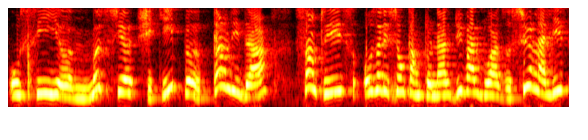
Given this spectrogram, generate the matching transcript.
aussi. Euh, Monsieur Chekip, candidat centriste aux élections cantonales du Val d'Oise sur la liste.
